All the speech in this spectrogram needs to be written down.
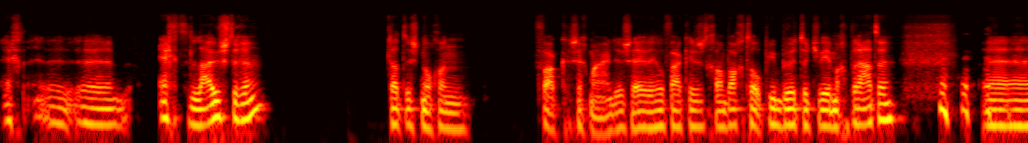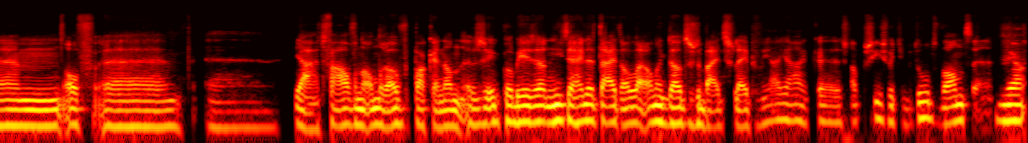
echt, echt luisteren dat is nog een vak, zeg maar. Dus eh, heel vaak is het gewoon wachten op je beurt tot je weer mag praten. um, of uh, ja, het verhaal van de ander overpakken. En dan, dus ik probeer dan niet de hele tijd allerlei anekdotes erbij te slepen. Van ja, ja, ik uh, snap precies wat je bedoelt, want ja,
